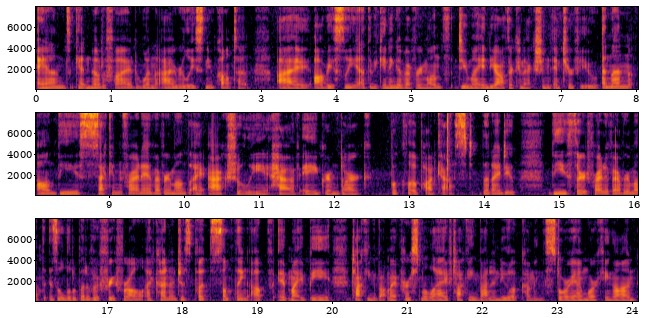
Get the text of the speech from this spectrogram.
and get notified when I release new content. I obviously, at the beginning of every month, do my Indie Author Connection interview. And then on the second Friday of every month, I actually have a Grimdark book club podcast that I do. The third Friday of every month is a little bit of a free for all. I kind of just put something up. It might be talking about my personal life, talking about a new upcoming story I'm working on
